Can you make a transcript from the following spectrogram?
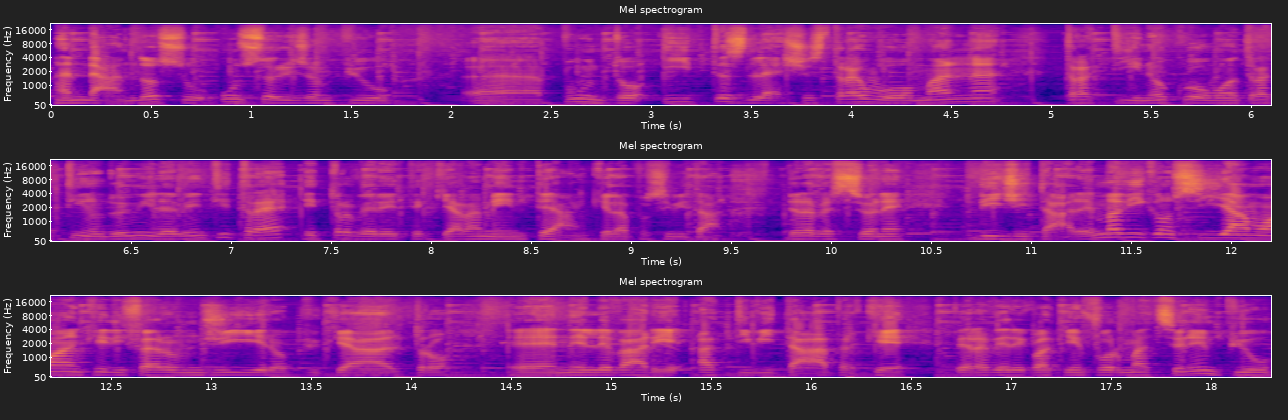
andando su un sorriso in più uh, it slash strawoman trattino como trattino 2023 e troverete chiaramente anche la possibilità della versione digitale. Ma vi consigliamo anche di fare un giro più che altro eh, nelle varie attività perché per avere qualche informazione in più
